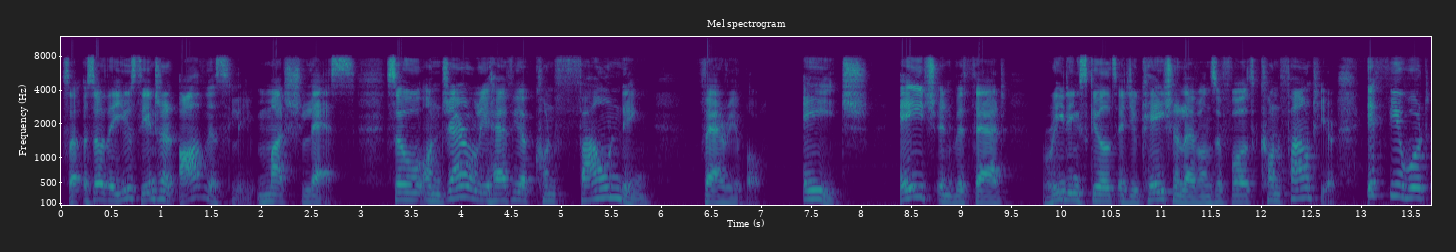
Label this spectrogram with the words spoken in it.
So, so they use the internet obviously much less. So on generally have here a confounding variable, age. Age and with that reading skills, education level and so forth confound here. If you would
